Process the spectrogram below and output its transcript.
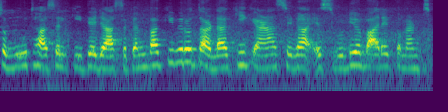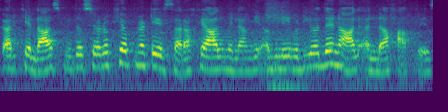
ਸਬੂਤ ਹਾਸਲ ਕੀਤੇ ਜਾ ਸਕਣ। ਬਾਕੀ ਵੀਰੋ, ਤੁਹਾਡਾ ਕੀ ਕਹਿਣਾ ਸੀਗਾ ਇਸ ਵੀਡੀਓ ਬਾਰੇ? ਕਮੈਂਟਸ ਕਰਕੇ ਲਾਜ਼ਮੀ ਦੱਸਿਓ। ਰੱਖਿਓ ਆਪਣਾ ਢੇਰ ਸਾਰਾ ਖਿਆਲ। ਮਿਲਾਂਗੇ ਅਗਲੀ ਵੀਡੀਓ ਦੇ ਨਾਲ। ਅੱਲਾ ਹਾਫਿਜ਼।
